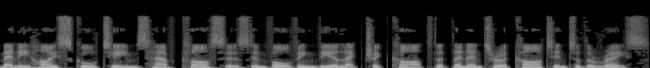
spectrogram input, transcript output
Many high school teams have classes involving the electric cart that then enter a cart into the race.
